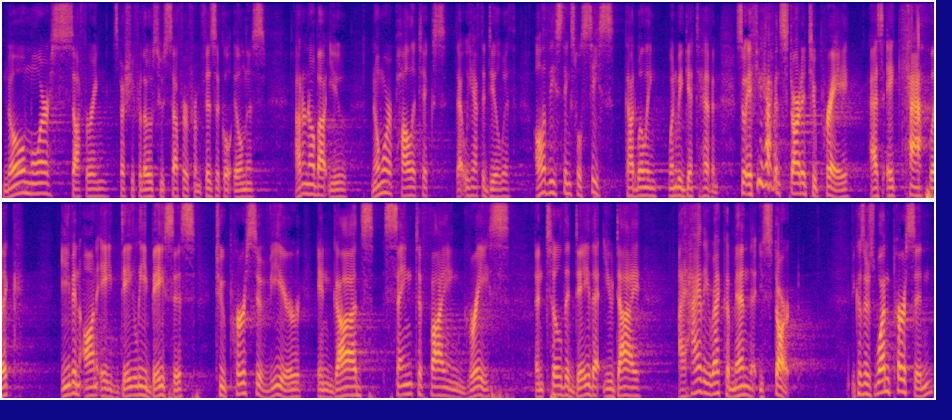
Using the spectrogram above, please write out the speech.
no more suffering, especially for those who suffer from physical illness. I don't know about you, no more politics that we have to deal with. All of these things will cease, God willing, when we get to heaven. So if you haven't started to pray as a Catholic, even on a daily basis, to persevere in God's sanctifying grace until the day that you die, I highly recommend that you start. Because there's one person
